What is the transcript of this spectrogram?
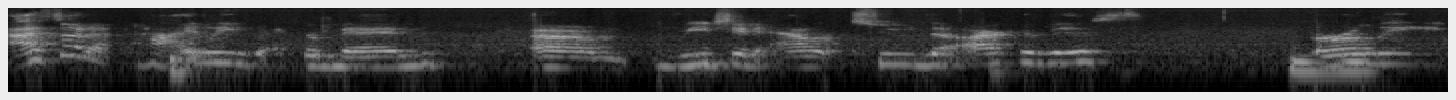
I sort of highly recommend um, reaching out to the archivist mm-hmm. early,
